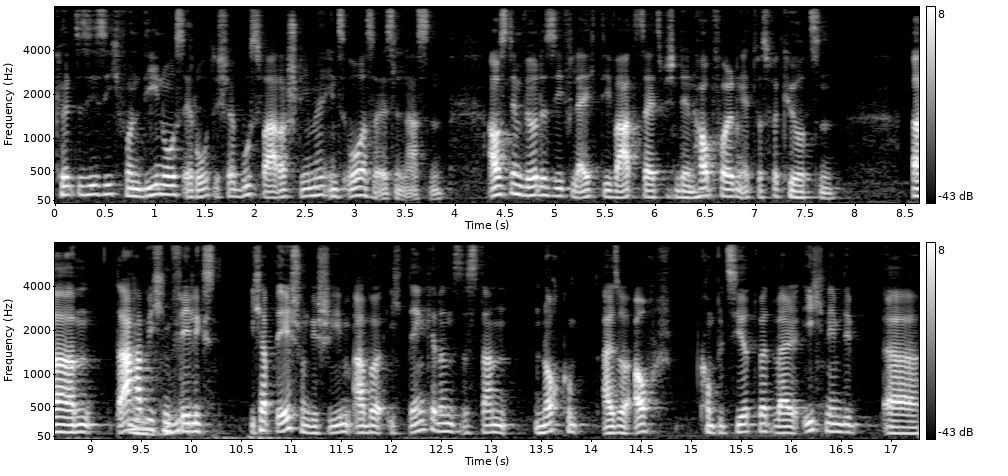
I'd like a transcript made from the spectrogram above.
könnte sie sich von Dinos erotischer Busfahrerstimme ins Ohr säuseln lassen. Außerdem würde sie vielleicht die Wartezeit zwischen den Hauptfolgen etwas verkürzen. Ähm, da habe ich ihm Felix, ich habe dir eh schon geschrieben, aber ich denke, dann, dass es dann noch, also auch kompliziert wird, weil ich nehme die, äh,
